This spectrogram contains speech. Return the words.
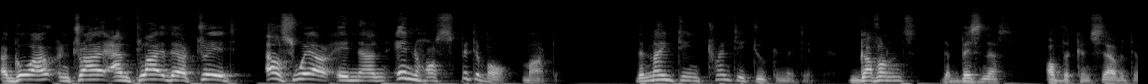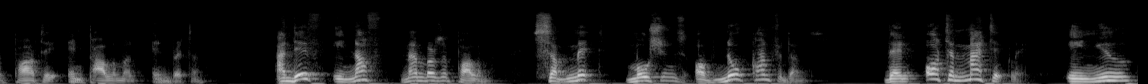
uh, go out and try and ply their trade elsewhere in an inhospitable market. The 1922 committee governs the business of the Conservative Party in Parliament in Britain. And if enough members of Parliament submit motions of no confidence, then automatically a new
